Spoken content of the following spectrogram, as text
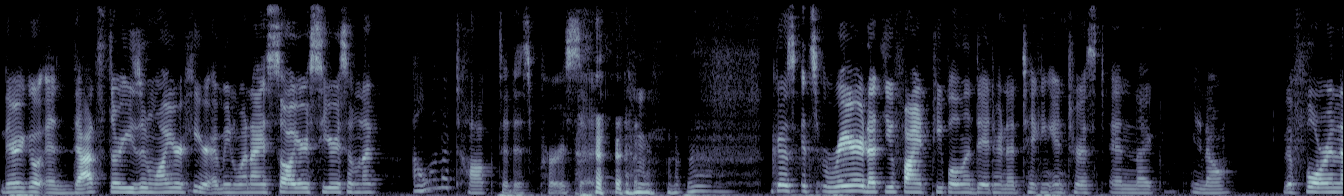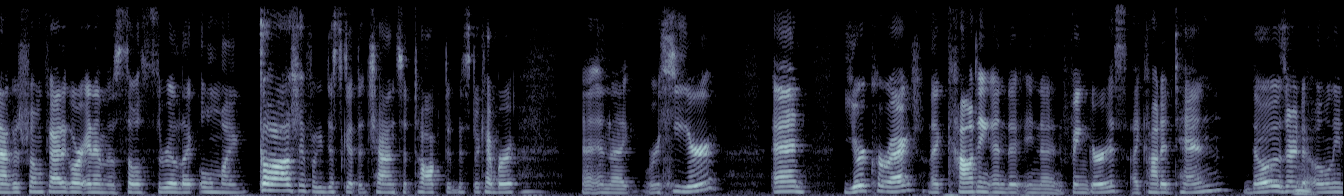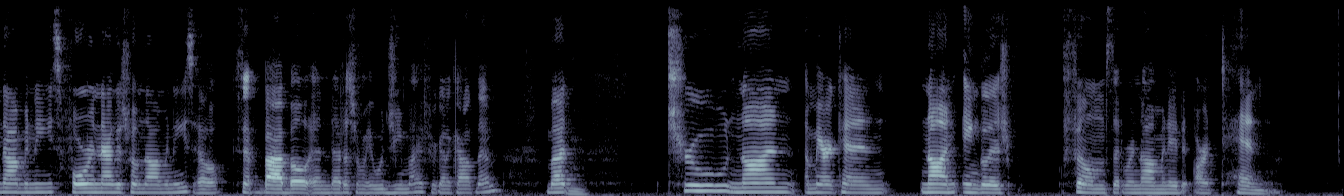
There you go, and that's the reason why you're here. I mean, when I saw your series, I'm like, I want to talk to this person. because it's rare that you find people on the internet taking interest in like you know the foreign language film category, and I'm so thrilled. Like, oh my gosh, if we just get the chance to talk to Mr. Kimber, and, and like we're here, and you're correct. Like counting in the in the fingers, I counted ten. Those are the only nominees, foreign language film nominees. Oh, except Babel and Letters from Iwo Jima, if you're gonna count them. But true non-American, non-English films that were nominated are ten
